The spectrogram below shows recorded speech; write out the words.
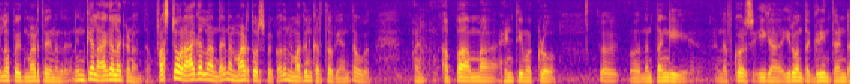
ಇಲ್ಲಪ್ಪ, ಇದು ಮಾಡ್ತಾ ಏನಂದರೆ ನಿನ್ನ ಕೈಲಿ ಆಗಲ್ಲ ಕಣ ಅಂತ. ಫಸ್ಟ್ ಅವ್ರು ಆಗಲ್ಲ ಅಂದಾಗ ನಾನು ಮಾಡಿ ತೋರಿಸ್ಬೇಕು ಅದು ನನ್ನ ಮಗನ ಕರ್ತವ್ಯ ಅಂತ ಹೋಗೋದು. ಅಪ್ಪ, ಅಮ್ಮ, ಹೆಂಡತಿ, ಮಕ್ಕಳು, ಸೊ ನನ್ನ ತಂಗಿ ಆ್ಯಂಡ್ ಅಫ್ಕೋರ್ಸ್ ಈಗ ಇರುವಂಥ ಗ್ರೀನ್ ತಂಡ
